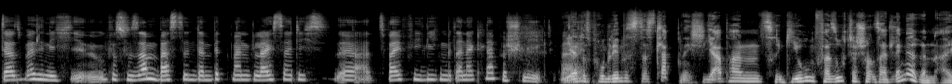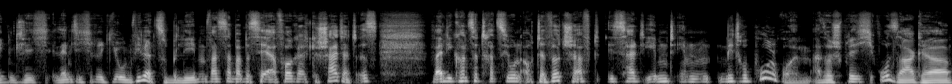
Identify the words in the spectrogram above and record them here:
da, weiß ich nicht, irgendwas zusammenbasteln, damit man gleichzeitig äh, zwei Fliegen mit einer Klappe schlägt. Ja, das Problem ist, das klappt nicht. Japans Regierung versucht ja schon seit längerem eigentlich ländliche Regionen wiederzubeleben, was aber bisher erfolgreich gescheitert ist, weil die Konzentration auch der Wirtschaft ist halt eben in Metropolräumen, also sprich Osaka,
